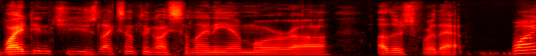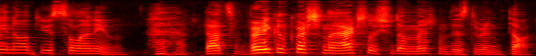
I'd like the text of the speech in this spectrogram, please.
why didn't you use like something like Selenium or uh, others for that? Why not use Selenium? That's a very good question. I actually should have mentioned this during the talk.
